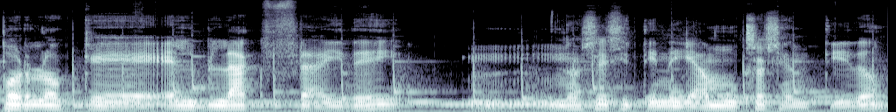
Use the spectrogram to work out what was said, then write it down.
por lo que el Black Friday no sé si tiene ya mucho sentido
